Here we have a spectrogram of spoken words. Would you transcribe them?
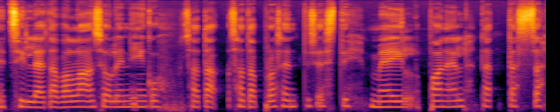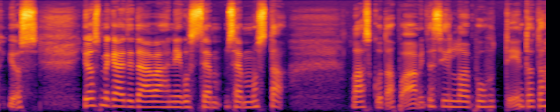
Että silleen tavallaan se oli niin kuin sata, sataprosenttisesti male panel t- tässä, jos, jos me käytetään vähän niin kuin se, semmoista laskutapaa, mitä silloin puhuttiin tota,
